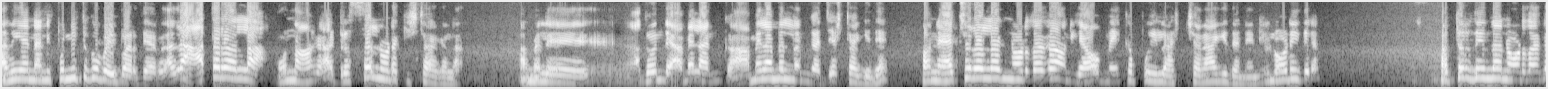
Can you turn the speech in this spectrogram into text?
ನನಗೆ ನನಗೆ ಪುನೀತ್ಗೂ ಬೈಬಾರ್ದು ಯಾರು. ಅಲ್ಲ ಆ ತರ ಅಲ್ಲ. ಅವ್ನು ಆ ಡ್ರೆಸ್ ಅಲ್ಲಿ ನೋಡಕ್ ಇಷ್ಟ ಆಗಲ್ಲ. ಆಮೇಲೆ ಅದೊಂದೇ ಆಮೇಲೆ ಅನ್ಕ ಆಮೇಲೆ ಆಮೇಲೆ ನನ್ಗೆ ಅಡ್ಜಸ್ಟ್ ಆಗಿದೆ. ಅವ್ನು ನ್ಯಾಚುರಲ್ ಆಗಿ ನೋಡಿದಾಗ ಅವ್ನಿಗೆ ಯಾವ ಮೇಕಪ್ ಇಲ್ಲ, ಅಷ್ಟು ಚೆನ್ನಾಗಿದ್ದಾನೆ. ನೀವು ನೋಡಿದ್ದೀರಾ? ಹತ್ರದಿಂದ ನೋಡಿದಾಗ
